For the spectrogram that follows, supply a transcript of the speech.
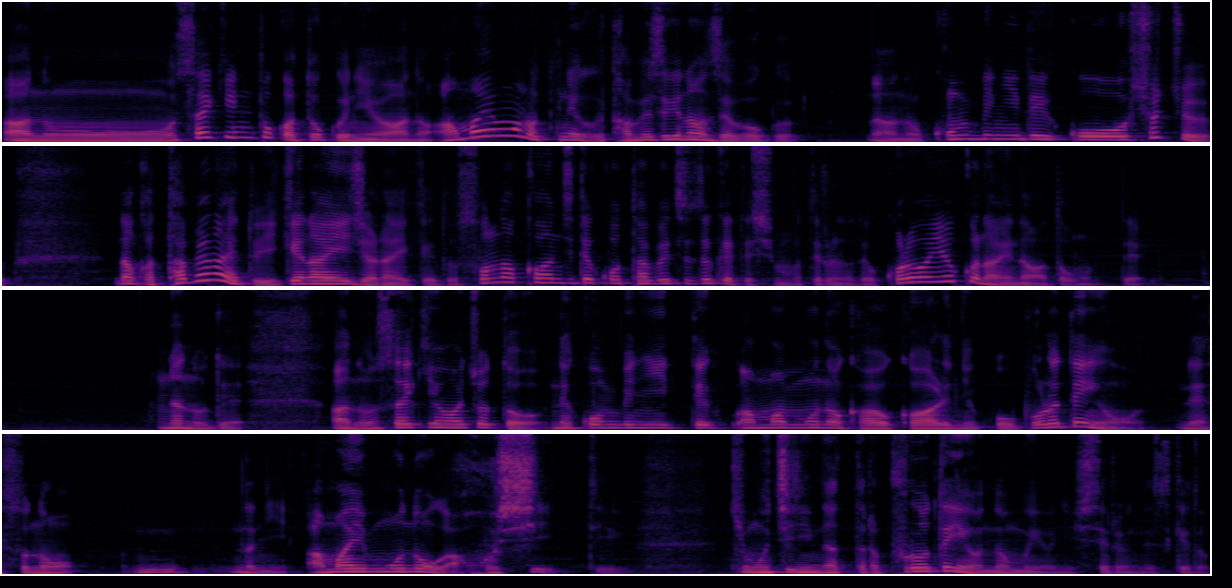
あのー、最近とか特にあの甘いものとにかく食べ過ぎなんですよ僕あのコンビニでこうしょっちゅうなんか食べないといけないじゃないけどそんな感じでこう食べ続けてしまってるのでこれは良くないなと思ってなのであの最近はちょっとねコンビニ行って甘いものを買う代わりにこうプロテインをねその何甘いものが欲しいっていう気持ちになったらプロテインを飲むようにしてるんですけど。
